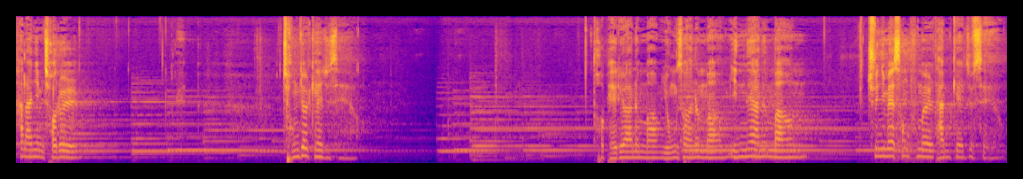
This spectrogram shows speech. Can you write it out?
하나님 저를 정결케 해주세요. 더 배려하는 마음, 용서하는 마음, 인내하는 마음, 주님의 성품을 담게 해주세요.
